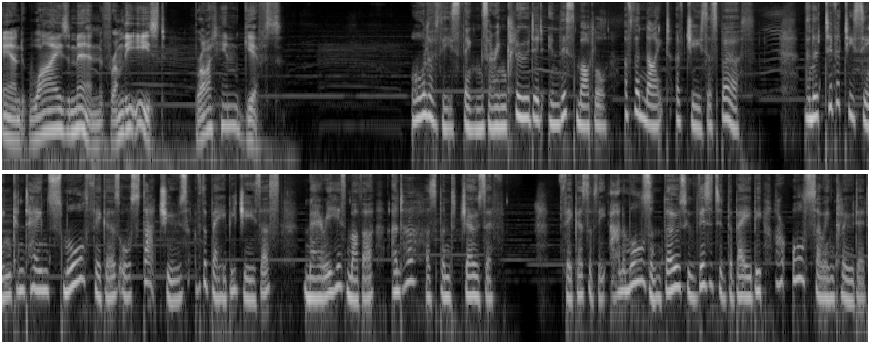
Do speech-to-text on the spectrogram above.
and wise men from the east brought him gifts. All of these things are included in this model of the night of Jesus' birth. The nativity scene contains small figures or statues of the baby Jesus, Mary his mother, and her husband Joseph. Figures of the animals and those who visited the baby are also included.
